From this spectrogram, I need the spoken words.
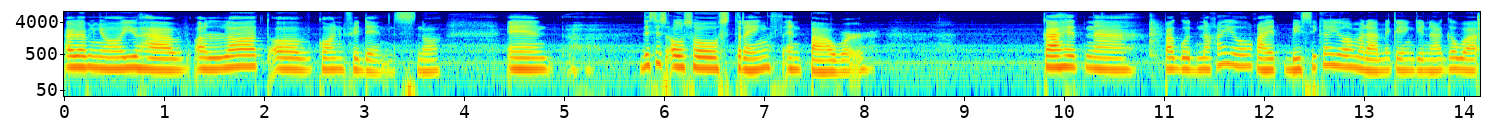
Alam nyo, you have a lot of confidence, no? And this is also strength and power. Kahit na pagod na kayo, kahit busy kayo, marami kayong ginagawa,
